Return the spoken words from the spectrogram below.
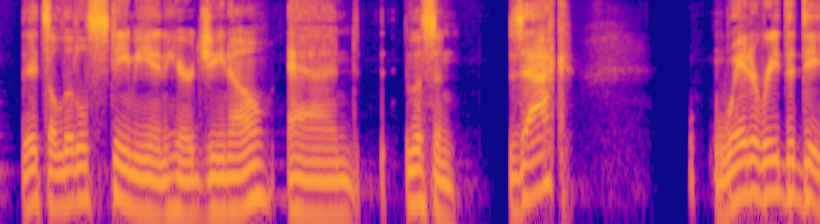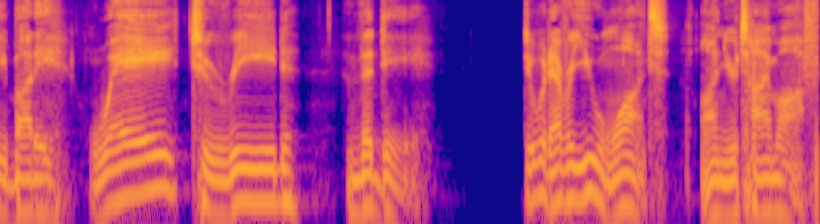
it's a little steamy in here, Gino. And listen, Zach, way to read the D, buddy. Way to read the D. Do whatever you want on your time off.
